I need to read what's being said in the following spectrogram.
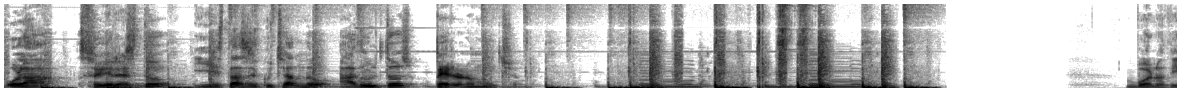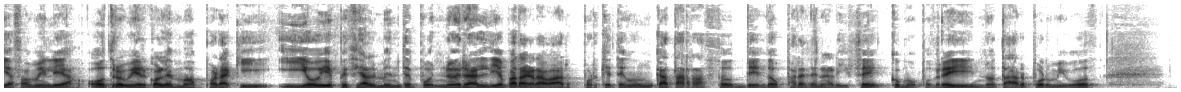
Hola, soy Ernesto y estás escuchando Adultos, pero no mucho. Buenos días familia, otro miércoles más por aquí y hoy especialmente pues no era el día para grabar porque tengo un catarrazo de dos pares de narices, como podréis notar por mi voz.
